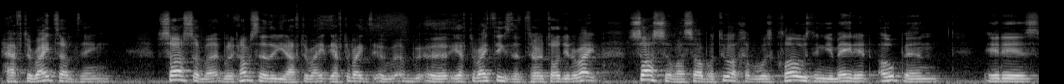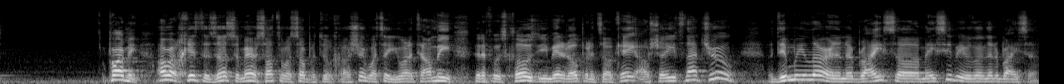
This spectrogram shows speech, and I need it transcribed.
have to write something Sasam, when it comes to the, you have to write, you have to write, uh, uh, you have to write things that the Torah told you to write. Sasam, if it was closed and you made it open, it is Pardon me. What's that? You want to tell me that if it was closed and you made it open, it's okay? I'll show you it's not true. Didn't we learn in the Braisa? Maybe we learned in the Braisa.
